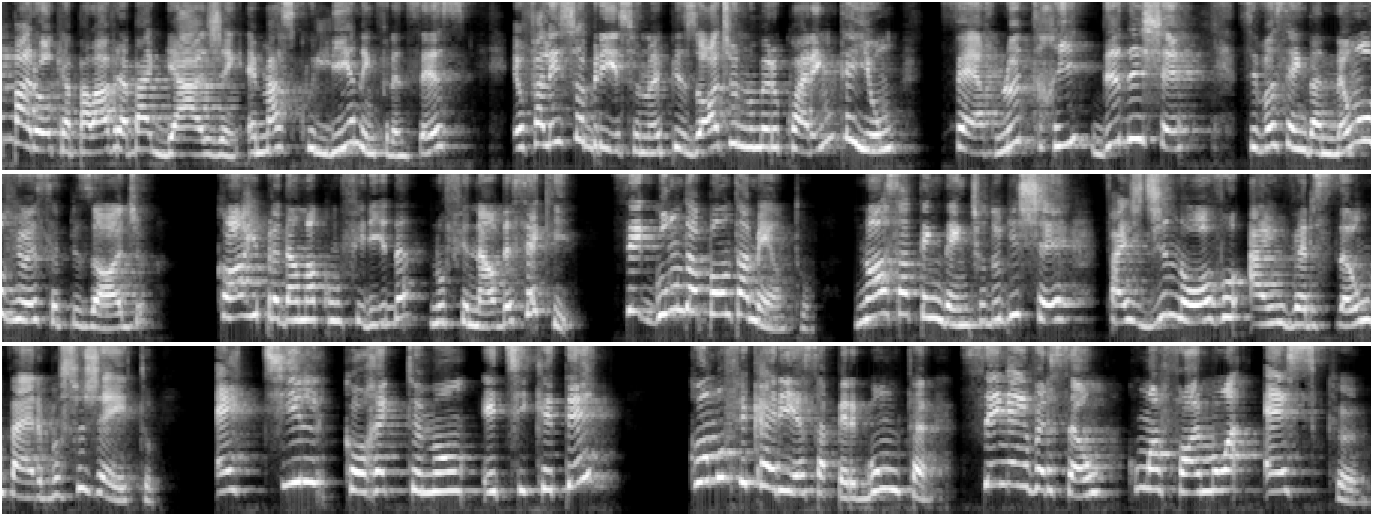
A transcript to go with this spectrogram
reparou que a palavra bagagem é masculina em francês? Eu falei sobre isso no episódio número 41 faire le tri de déchets. Se você ainda não ouviu esse episódio, corre para dar uma conferida no final desse aqui. Segundo apontamento, nossa atendente do guichê faz de novo a inversão verbo-sujeito. Est-il correctement étiqueté? Como ficaria essa pergunta sem a inversão com a fórmula est que?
